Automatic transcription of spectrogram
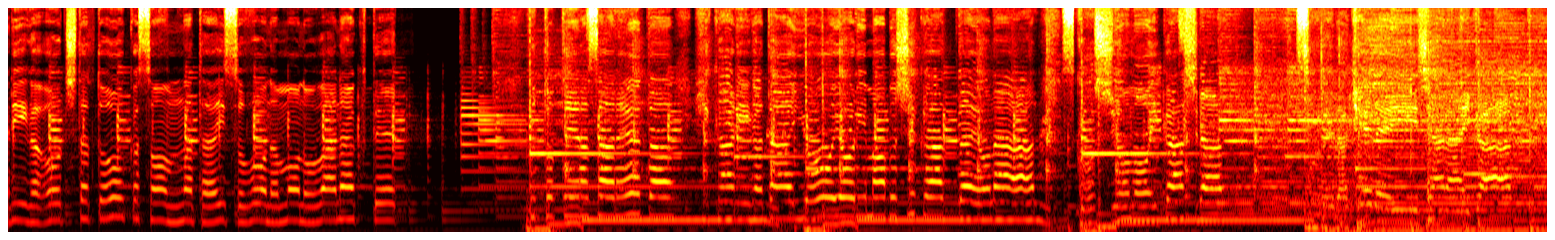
雷が落ちたとかそんな大層なものはなくてふと照らされた光が太陽より眩しかったよな。少し重いかしらそれだけでいいじゃないか。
